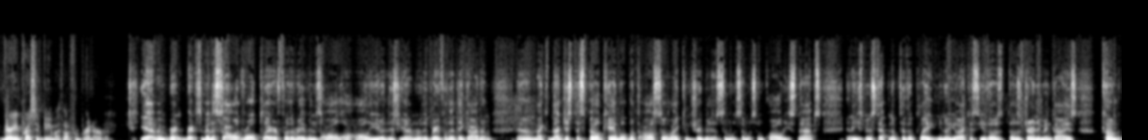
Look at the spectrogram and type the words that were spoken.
very impressive game I thought from Brent Urban. Yeah, I mean, Brent, Brent's been a solid role player for the Ravens all all year this year. I'm really grateful that they got him, um, like not just to spell Campbell, but also like contribute some some some quality snaps. And he's been stepping up to the plate. You know, you like to see those those journeyman guys come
